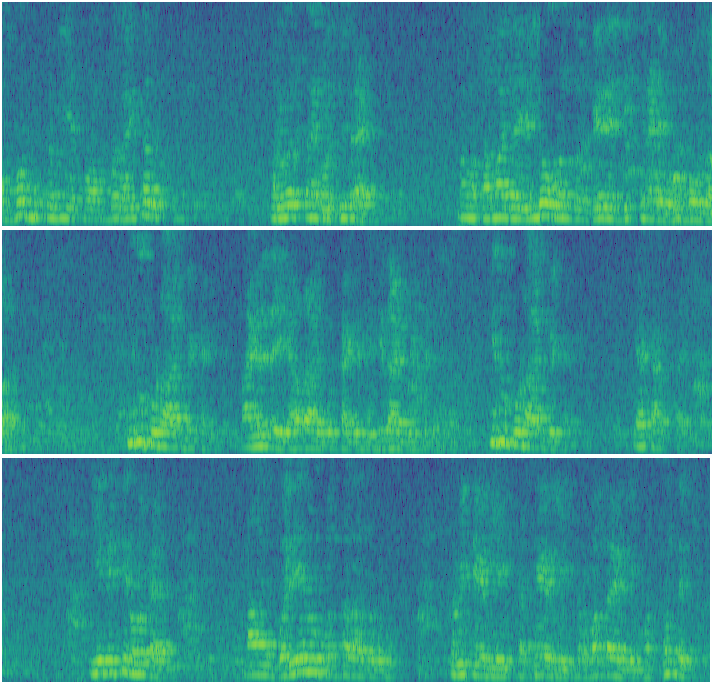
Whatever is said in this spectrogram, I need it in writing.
ಒಬ್ಬೊಬ್ಬ ಕವಿ ಅಥವಾ ಒಬ್ಬ ರೈತರು ಪರಿವರ್ತನೆಗೊಳಿಸಿದ್ರೆ ನಮ್ಮ ಸಮಾಜ ಎಲ್ಲೋ ಒಂದು ಬೇರೆ ದಿಕ್ಕಿನಡೆ ಹೋಗ್ಬೋದಾ? ಇದು ಕೂಡ ಆಗಬೇಕಾಗಿದೆ. ನಾ ಹೇಳಿದೆ, ಯಾವ್ದಾಗಬೇಕಾಗಿದೆ ಇದಾಗಬೇಕಿದೆ ಇದು ಕೂಡ ಆಗ್ಬೇಕಾಗಿದೆ. ಯಾಕೆ ಆಗ್ತಾ ಇಲ್ಲ. ಈ ನಿಟ್ಟಿನೊಳಗೆ ನಾವು ಬರೆಯಲು ಬದ್ಧರಾದವರು, ಕವಿತೆ ಇರಲಿ, ಕಥೆ ಇರಲಿ, ಪ್ರಬಂಧ ಇರಲಿ, ಮತ್ತೊಂದು ಇರ್ತದೆ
